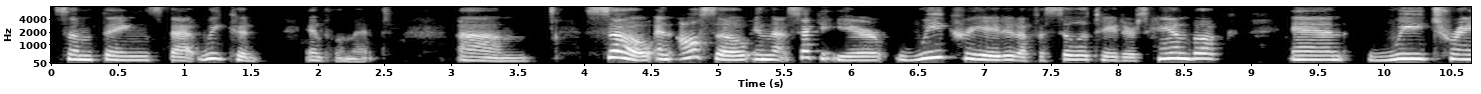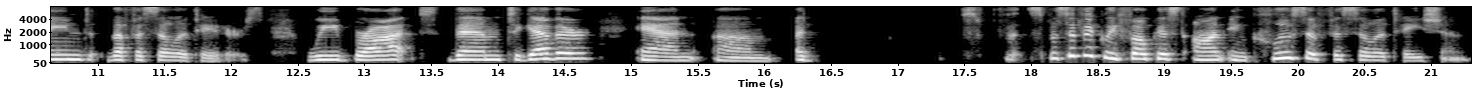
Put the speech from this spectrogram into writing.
some things that we could implement. Um, so, and also in that second year, we created a facilitator's handbook and we trained the facilitators. We brought them together and um, a, specifically focused on inclusive facilitation.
